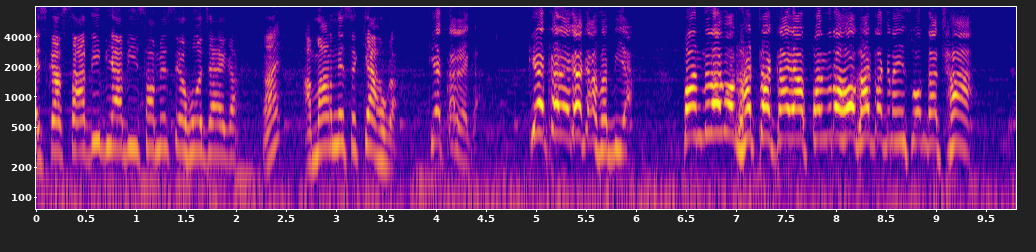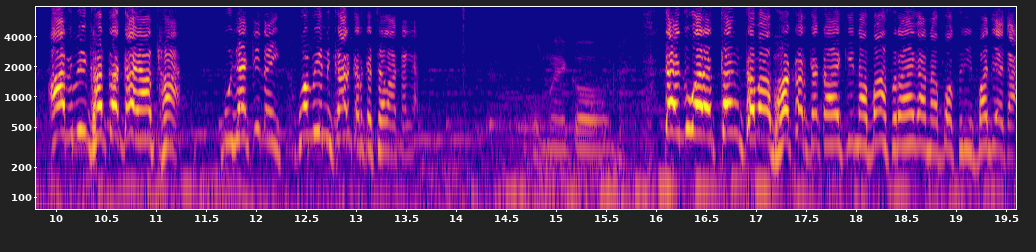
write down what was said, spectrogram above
इसका शादी भी अभी समय से हो जाएगा। हैं? और मारने से क्या होगा? के करेगा? के करेगा का सब पंद्रह गो घटक आया पंद्रह घटक नहीं सो गछा आज भी घटक आया था। बुझा कि नहीं? वो भी इनकार करके चला गया। Oh दुआरे तंग तबाह भ करके कहे कि ना बाँस रहेगा ना बसरी बजेगा।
